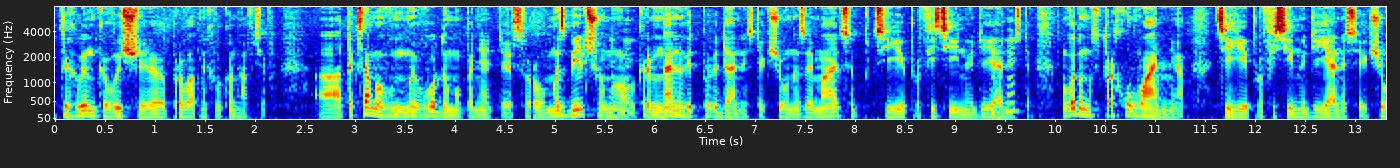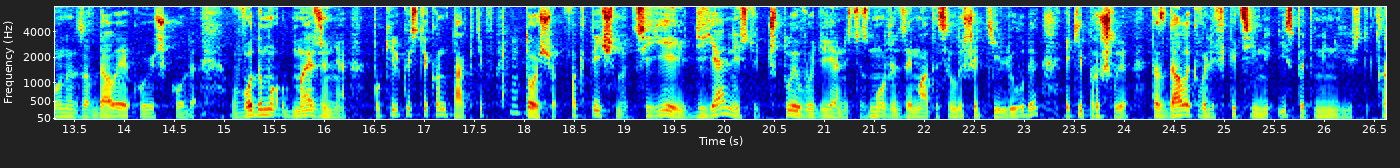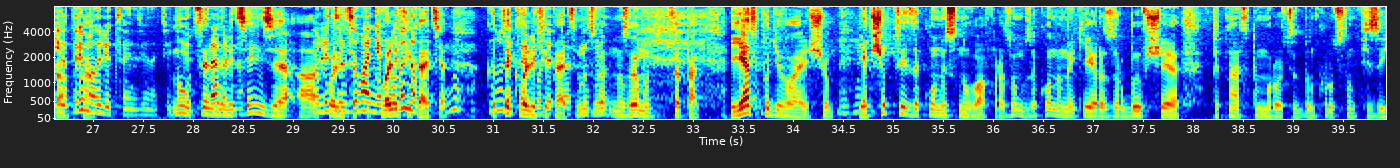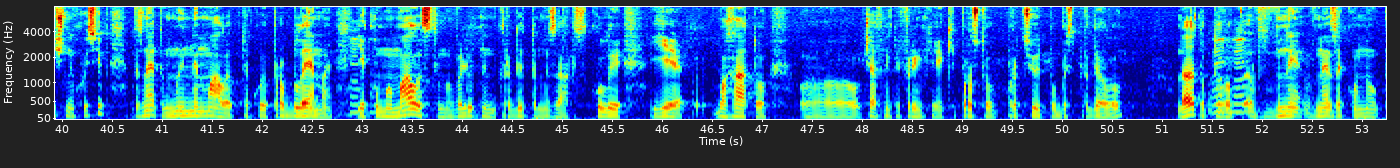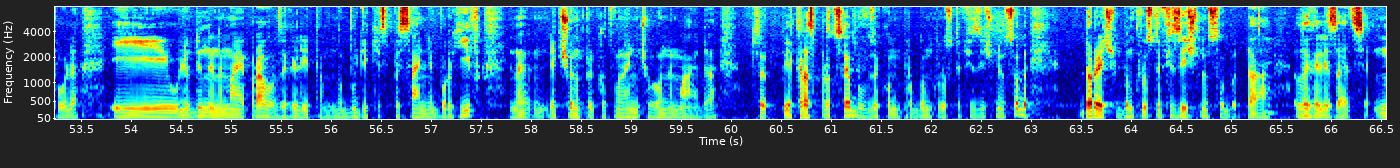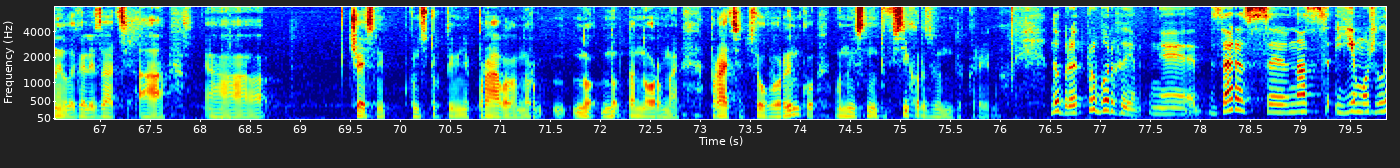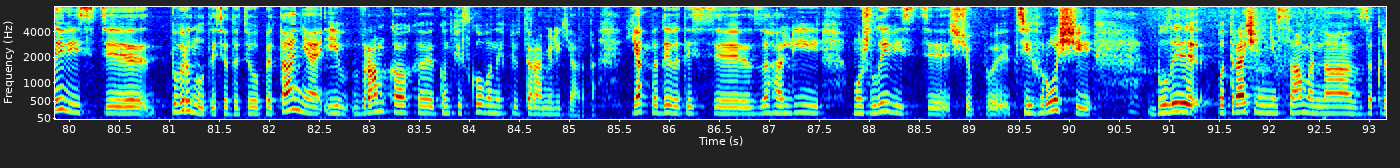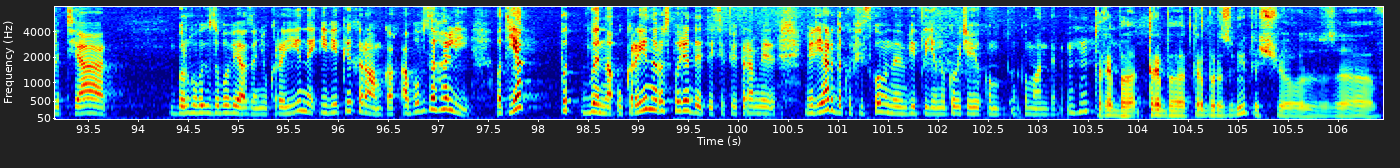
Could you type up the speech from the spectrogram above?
цеглинка вище приватних виконавців. А так само ми вводимо поняття СРО. Ми збільшуємо Мгм. кримінальну відповідальність, якщо вони займаються цією професійною діяльністю. Ми вводимо страхування цієї професійної діяльності, якщо вони завдали якоїсь шкоди. Вводимо обмеження по кількості контактів. Мгм. Тощо фактично цією діяльністю, чутливою діяльністю, зможуть займатися лише ті люди, які пройшли та здали кваліфікаційний іспит в Мін'юсті. І отримали ліцензію на цю Ну, це правильно? не ліцензія, а Ну, повинно кваліфікація. бути. Ну, ну, це нехай буде кваліфікація. так. Назва- Мгм. Називаємо це так. І я сподіваюся, що якщо б цей закон існував разом з законом, який я розробив ще в 2015 році з банкрутством фізичних осіб, ви знаєте, ми не мали б такої проблеми, яку ми мали з тими валютними кредитами зараз, коли є багато о, учасників ринку, які просто працюють по безпределу. да? тобто в- Мгм. в, не, в незаконного поля. І у людини немає права взагалі там на будь-яке списання боргів, якщо, наприклад, вона нічого не має. Да? Це якраз про це був закон про банкрутство фізичної особи. До речі, банкрутство фізичної особи та легалізація, не легалізація, а, а чесні конструктивні правила та норми праці цього ринку, вони існують у всіх розвинутих країнах. Добре, от про борги. Е, Зараз е, в нас є можливість е, повернутися до цього питання і в рамках конфіскованих півтора мільярда. Як ви дивитесь взагалі можливість, щоб ці гроші були потрачені саме на закриття боргових зобов'язань України і в яких рамках? Або взагалі, от як повинна Україна розпорядитися півтора мільярда конфіскованим від Януковича і команди? Угу. Треба, треба, треба розуміти, що за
